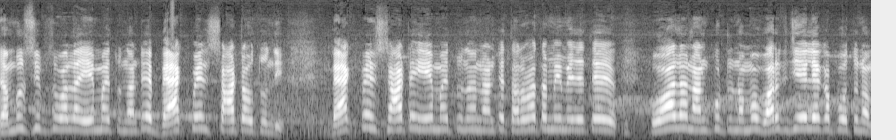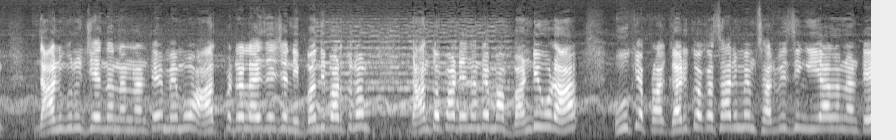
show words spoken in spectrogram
డంబుల్ షిప్స్ వల్ల ఏమవుతుందంటే బ్యాక్ పెయిన్ స్టార్ట్ అవుతుంది. బ్యాక్ పెయిన్ స్టార్ట్ అయ్యి ఏమవుతుందని అంటే తర్వాత మేము ఏదైతే పోవాలని అనుకుంటున్నామో వర్క్ చేయలేకపోతున్నాం. దాని గురించి ఏందనంటే మేము హాస్పిటలైజేషన్ ఇబ్బంది పడుతున్నాం. దాంతోపాటు ఏంటంటే మా బండి కూడా ఊకే గడికి ఒకసారి మేము సర్వీసింగ్ ఇవ్వాలని అంటే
